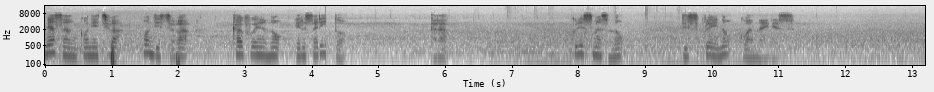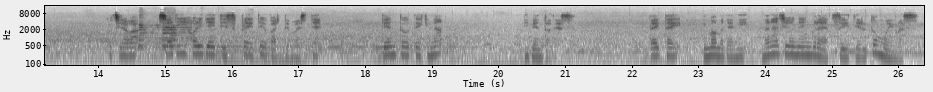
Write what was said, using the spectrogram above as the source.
皆さん、こんにちは。本日はカリフォルニアのエルセリートからクリスマスのディスプレイのご案内です。こちらはシャディホリデーディスプレイと呼ばれてまして、伝統的なイベントです。だいたい今までに70年ぐらい続いていると思います。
